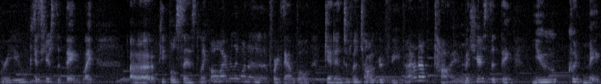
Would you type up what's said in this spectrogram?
for you. Because here's the thing like uh, people says like oh i really want to for example get into photography but i don't have time. But here's the thing you could make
